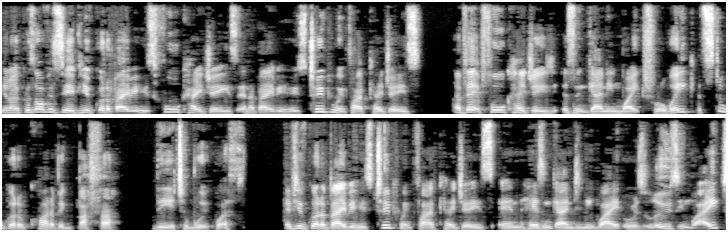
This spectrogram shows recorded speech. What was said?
You know, because obviously if you've got a baby who's four kgs and a baby who's 2.5 kgs, if that four kg isn't gaining weight for a week, it's still got a quite a big buffer there to work with. If you've got a baby who's 2.5 kgs and hasn't gained any weight or is losing weight,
